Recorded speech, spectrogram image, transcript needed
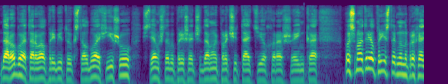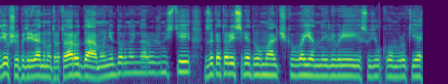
Дорогу оторвал прибитую к столбу афишу с тем, чтобы пришедший домой прочитать ее хорошенько — посмотрел пристально на проходившую по деревянному тротуару даму недурной наружности, за которой следовал мальчик в военной ливреи с узелком в руке,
